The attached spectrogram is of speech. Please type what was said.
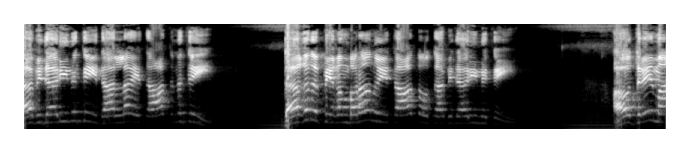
تابعداري نه کوي د الله اطاعت نه کوي داغه د پیغمبرانو اطاعت او تابعداري نه کوي او درې ما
